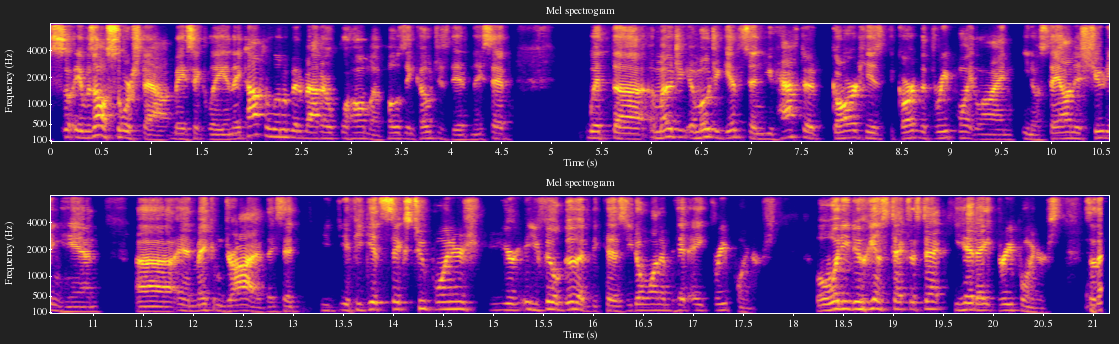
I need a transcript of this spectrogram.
so it was all sourced out basically, and they talked a little bit about Oklahoma. Opposing coaches did, and they said with uh, Emoji, Umoja Gibson, you have to guard his guard the three point line. You know, stay on his shooting hand uh, and make him drive. They said if you get six two pointers, you're, you feel good because you don't want him to hit eight three pointers. Well, what do you do against Texas Tech? He hit eight three pointers. So that,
